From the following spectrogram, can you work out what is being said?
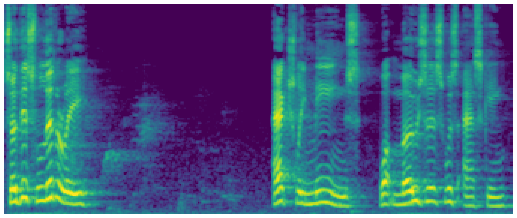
So, this literally actually means what Moses was asking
